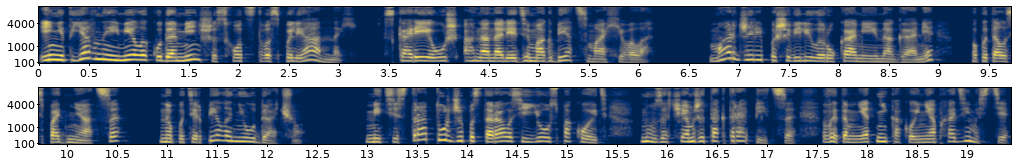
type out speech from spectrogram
Иннет явно имела куда меньше сходства с Полианной. Скорее уж она на леди Макбет смахивала. Марджери пошевелила руками и ногами, попыталась подняться, но потерпела неудачу. Медсестра тут же постаралась ее успокоить. «Ну зачем же так торопиться? В этом нет никакой необходимости.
